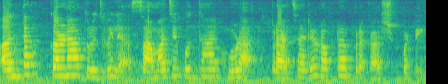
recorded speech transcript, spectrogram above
अंतःकरणात रुजविल्यास सामाजिक उद्धार होणार प्राचार्य डॉक्टर प्रकाश पटेल.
